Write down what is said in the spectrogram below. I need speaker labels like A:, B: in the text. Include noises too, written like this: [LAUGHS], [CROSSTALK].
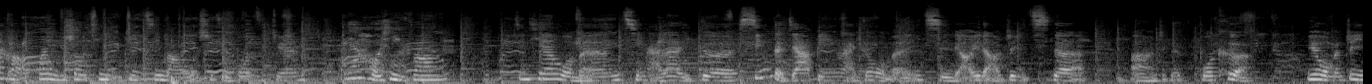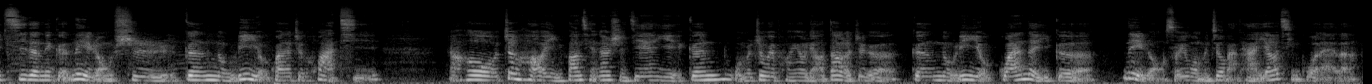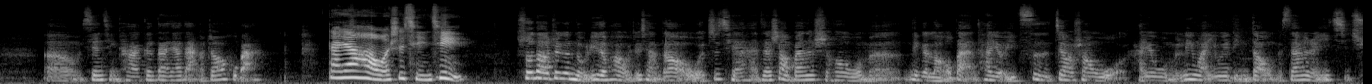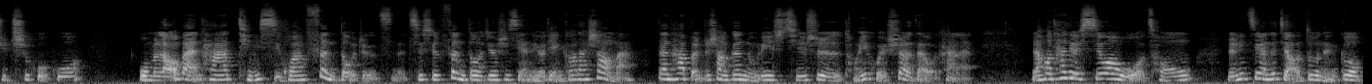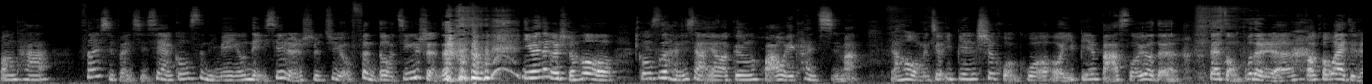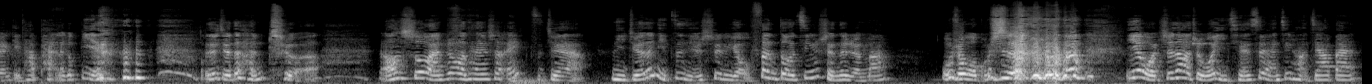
A: 大家好，欢迎收听《一地鸡毛》，我是主播紫娟。
B: 大家好，我是尹芳。
A: 今天我们请来了一个新的嘉宾，来跟我们一起聊一聊这一期的啊这个播客。因为我们这一期的那个内容是跟努力有关的这个话题，然后正好尹芳前段时间也跟我们这位朋友聊到了这个跟努力有关的一个内容，所以我们就把他邀请过来了。嗯，先请他跟大家打个招呼吧。
C: 大家好，我是晴晴。
A: 说到这个努力的话，我就想到我之前还在上班的时候，我们那个老板他有一次叫上我，还有我们另外一位领导，我们三个人一起去吃火锅。我们老板他挺喜欢“奋斗”这个词的，其实“奋斗”就是显得有点高大上嘛，但他本质上跟努力其实是同一回事儿，在我看来。然后他就希望我从人力资源的角度能够帮他。分析分析，现在公司里面有哪些人是具有奋斗精神的？[LAUGHS] 因为那个时候公司很想要跟华为看齐嘛，然后我们就一边吃火锅，我一边把所有的在总部的人，包括外地人，给他盘了个遍，[LAUGHS] 我就觉得很扯。然后说完之后，他就说：“哎，子娟啊，你觉得你自己是有奋斗精神的人吗？”我说：“我不是，[LAUGHS] 因为我知道，是我以前虽然经常加班。”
